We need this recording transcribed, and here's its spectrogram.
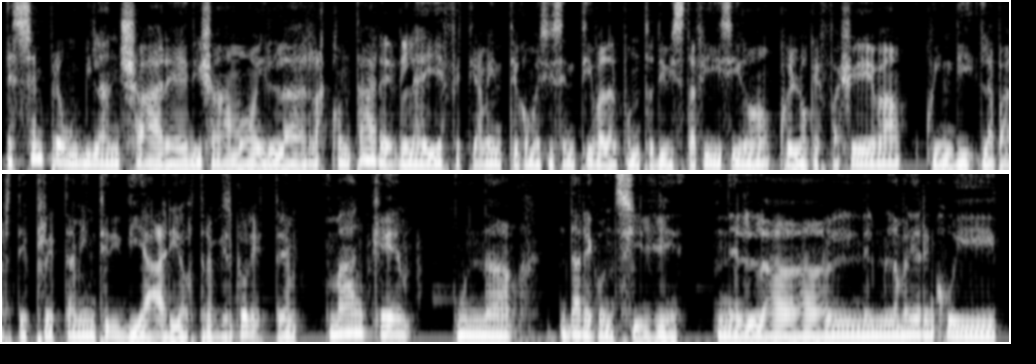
è sempre un bilanciare, diciamo, il raccontare lei effettivamente come si sentiva dal punto di vista fisico, quello che faceva, quindi la parte prettamente di diario, tra virgolette, ma anche un dare consigli nel, nella maniera in cui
